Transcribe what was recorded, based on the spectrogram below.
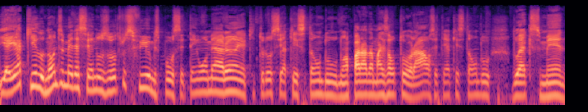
e aí aquilo, não desmerecendo os outros filmes, pô, você tem o Homem-Aranha que trouxe a questão de uma parada mais autoral, você tem a questão do, do X-Men,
